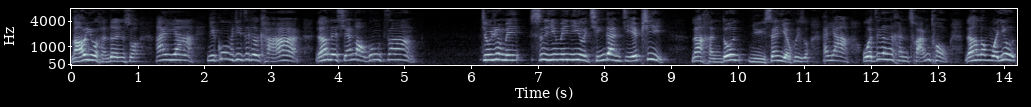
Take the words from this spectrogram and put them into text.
然后有很多人说：“哎呀，你过不去这个坎，然后呢嫌老公脏。”就认为是因为你有情感洁癖，那很多女生也会说：“哎呀，我这个人很传统，然后呢，我又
